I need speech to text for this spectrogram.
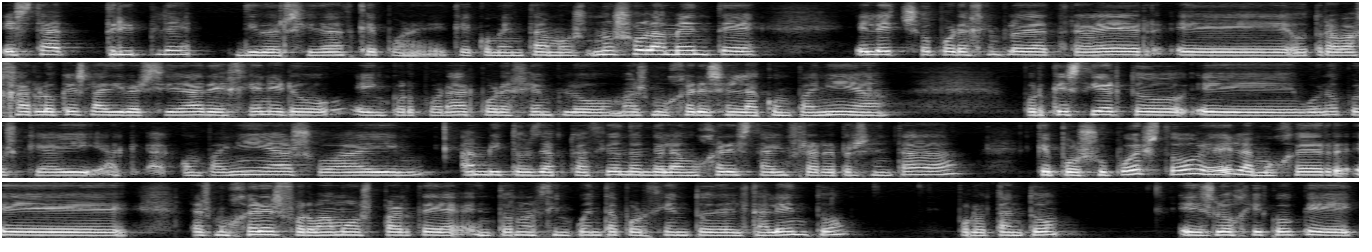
esta triple diversidad que, que, comentamos. No solamente el hecho, por ejemplo, de atraer o trabajar lo que es la diversidad de género e incorporar, por ejemplo, más mujeres en la compañía porque es cierto eh, bueno, pues que hay compañías o hay ámbitos de actuación donde la mujer está infrarrepresentada, que por supuesto eh, la mujer, eh, las mujeres formamos parte en torno al 50% del talento, por lo tanto es lógico que,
